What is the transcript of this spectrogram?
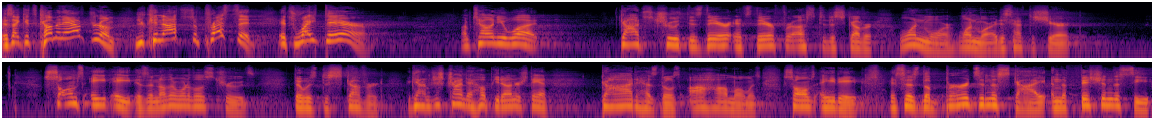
it's like it's coming after them. You cannot suppress it, it's right there. I'm telling you what, God's truth is there, and it's there for us to discover. One more, one more. I just have to share it. Psalms 8 8 is another one of those truths that was discovered. Again, I'm just trying to help you to understand. God has those aha moments. Psalms 8 8. It says, The birds in the sky and the fish in the sea,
